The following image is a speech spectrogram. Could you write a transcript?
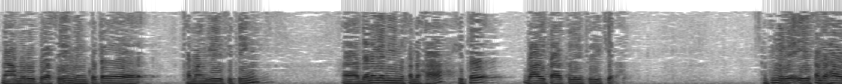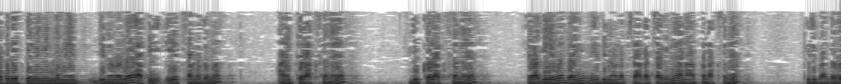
නාම රූප වශයෙන් වෙන්කොට තමන්ගේ සිතින් දැන ගැනීම සඳහා හිත භාවිතා කළ යුතුයි කියලා. ඉතින් ඒ සඳහා උපදෙස් දෙමින් ඉන්න මේ දිනවල අපි ඒත් සමගම අනිත්‍ය ලක්ෂණය, දුක්ඛ ලක්ෂණය, ඒ වගේම දැන් මේ දිනවල අපි සාකච්ඡා කරන අනාත්ම ලක්ෂණය පිළිබඳව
